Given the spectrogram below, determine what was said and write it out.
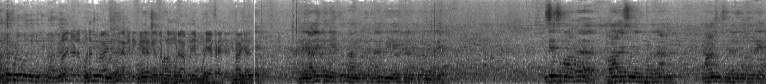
அந்த குடும்பத்தை பற்றி நாங்கள் அப்படியே மூடியா கிடக்கு. ராஜா. என்னை அழைத்தமைக்கும் நான் உங்களுக்கு நன்றியை தெரிவித்துக் கொள்கிறேன். விசேஷமாக பாடல் சொன்னது போலதான் நானும் சொல்ல விரும்புகிறேன்.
